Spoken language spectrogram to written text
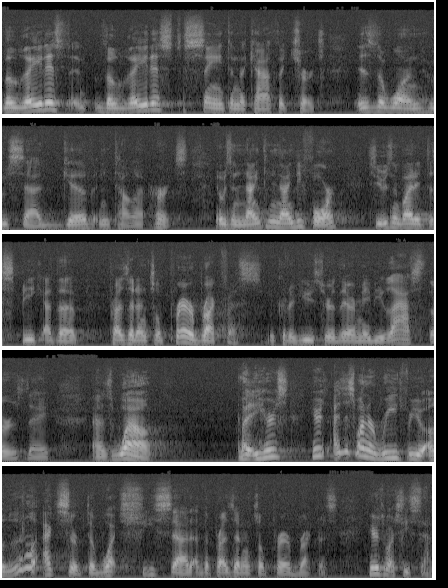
the latest, the latest saint in the Catholic Church, is the one who said, Give until it hurts. It was in 1994. She was invited to speak at the presidential prayer breakfast. We could have used her there maybe last Thursday as well. But here's, here's I just want to read for you a little excerpt of what she said at the presidential prayer breakfast. Here's what she said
